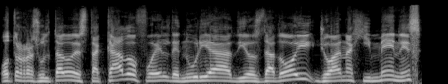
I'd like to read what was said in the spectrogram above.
Otro resultado destacado fue el de Nuria Diosdadoy, Joana Jiménez,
